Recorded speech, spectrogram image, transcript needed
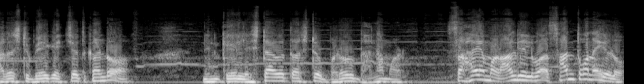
ಆದಷ್ಟು ಬೇಗ ಎಚ್ಚೆತ್ಕೊಂಡು ನಿನ್ನ ಕೈಯಲ್ಲಿ ಎಷ್ಟಾಗುತ್ತೋ ಅಷ್ಟು ಬಡವರು ದಾನ ಮಾಡು. ಸಹಾಯ ಮಾಡು. ಆಗ್ಲಿಲ್ವಾ? ಸಾಂತ್ವನ ಹೇಳು.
